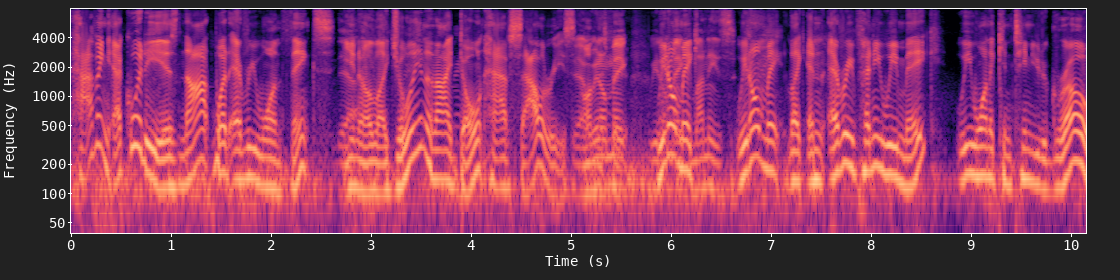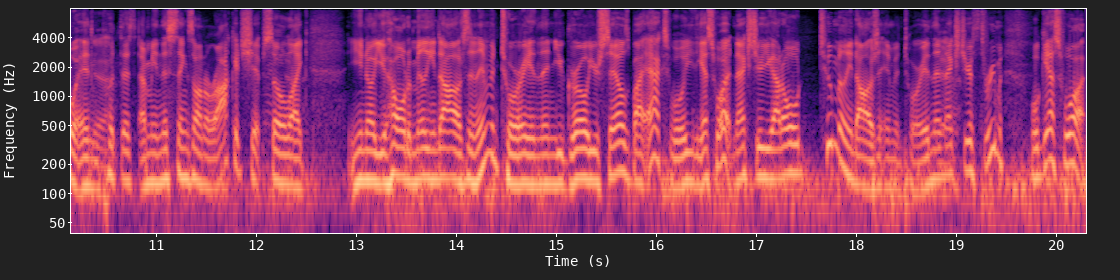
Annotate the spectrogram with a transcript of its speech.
having equity is not what everyone thinks. Yeah. You know, like Julian and I don't have salaries. Yeah, on we this don't make- we don't make monies. We don't make like, and every penny we make, we want to continue to grow and Yeah. put this. I mean, this thing's on a rocket ship. So like, you know, you hold a million dollars in inventory, and then you grow your sales by X. Well, guess what? Next year you got to hold two million dollars in inventory, and then Yeah. next year three. Well, guess what?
